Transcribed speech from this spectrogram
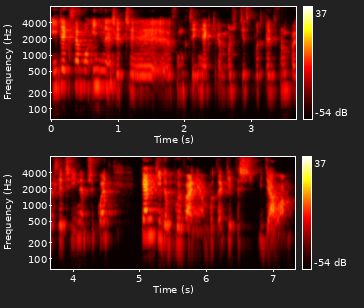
I tak samo inne rzeczy e, funkcyjne, które możecie spotkać w lumpeksie, czyli na przykład pianki do pływania, bo takie też widziałam.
